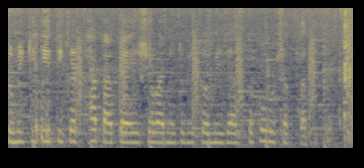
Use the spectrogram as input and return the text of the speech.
तुम्ही किती तिखट खाता त्या हिशोबाने तुम्ही कमी जास्त करू शकता तिखट.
